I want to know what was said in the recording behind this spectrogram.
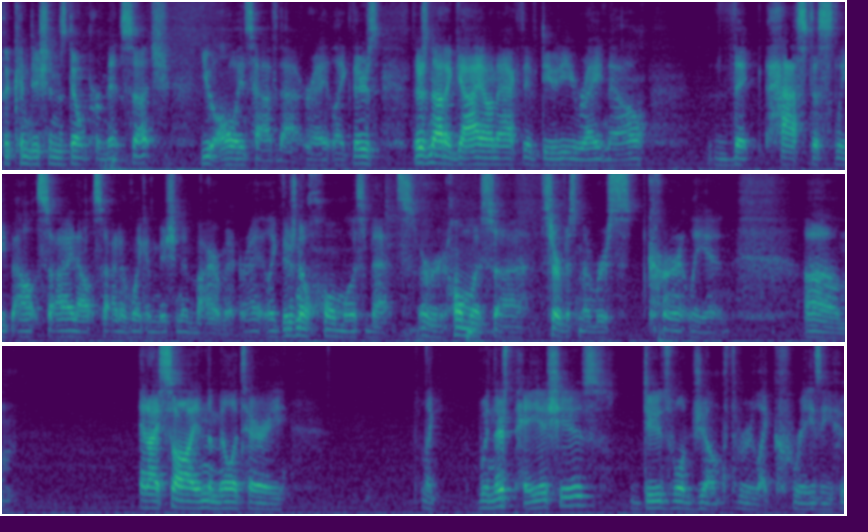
the conditions don't permit such, you always have that, right? Like there's there's not a guy on active duty right now that has to sleep outside outside of like a mission environment, right? Like there's no homeless vets or homeless uh, service members currently in. Um, and I saw in the military, when there's pay issues, dudes will jump through like crazy who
